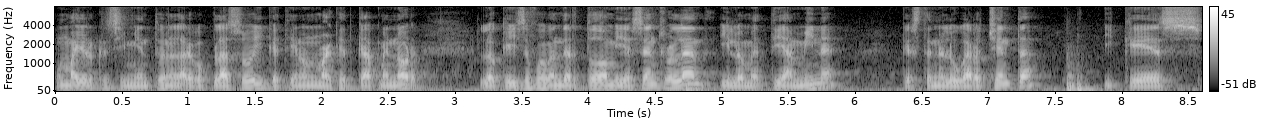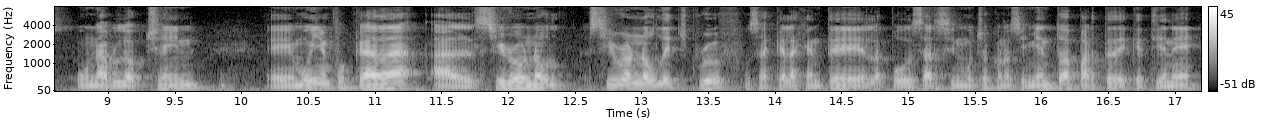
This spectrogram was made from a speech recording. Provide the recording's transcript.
un mayor crecimiento en el largo plazo y que tienen un market cap menor. Lo que hice fue vender todo mi Decentraland y lo metí a Mina, que está en el lugar 80 y que es una blockchain eh, muy enfocada al zero, zero Knowledge Proof, o sea que la gente la puede usar sin mucho conocimiento, aparte de que tiene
